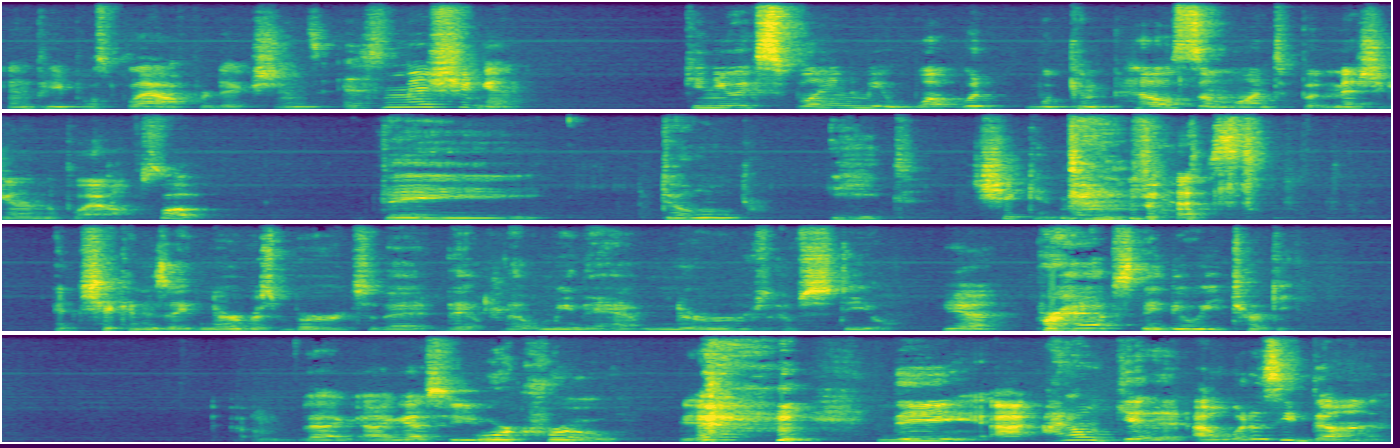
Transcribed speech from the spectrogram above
in people's playoff predictions, is Michigan. Can you explain to me what would, would compel someone to put Michigan in the playoffs? well, they don't eat chicken. that's and chicken is a nervous bird, so that, that, that will mean they have nerves of steel. Yeah. Perhaps they do eat turkey I, I guess you. or crow. Yeah. the I, I don't get it. Uh, what has he done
